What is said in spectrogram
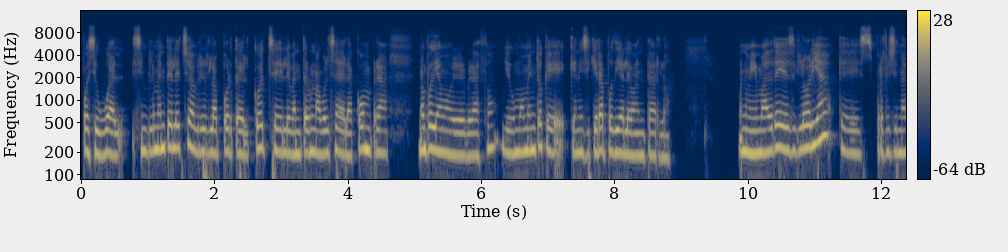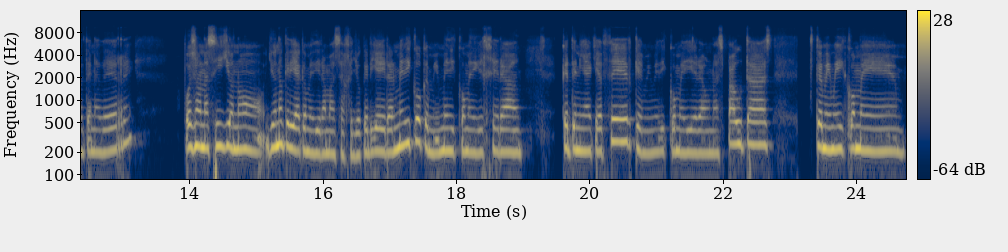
pues igual, simplemente el hecho de abrir la puerta del coche, levantar una bolsa de la compra, no podía mover el brazo. Llegó un momento que, que ni siquiera podía levantarlo. Bueno, mi madre es Gloria, que es profesional TNDR. Pues aún así yo no, yo no quería que me diera masaje. Yo quería ir al médico, que mi médico me dijera qué tenía que hacer, que mi médico me diera unas pautas, que mi médico me,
